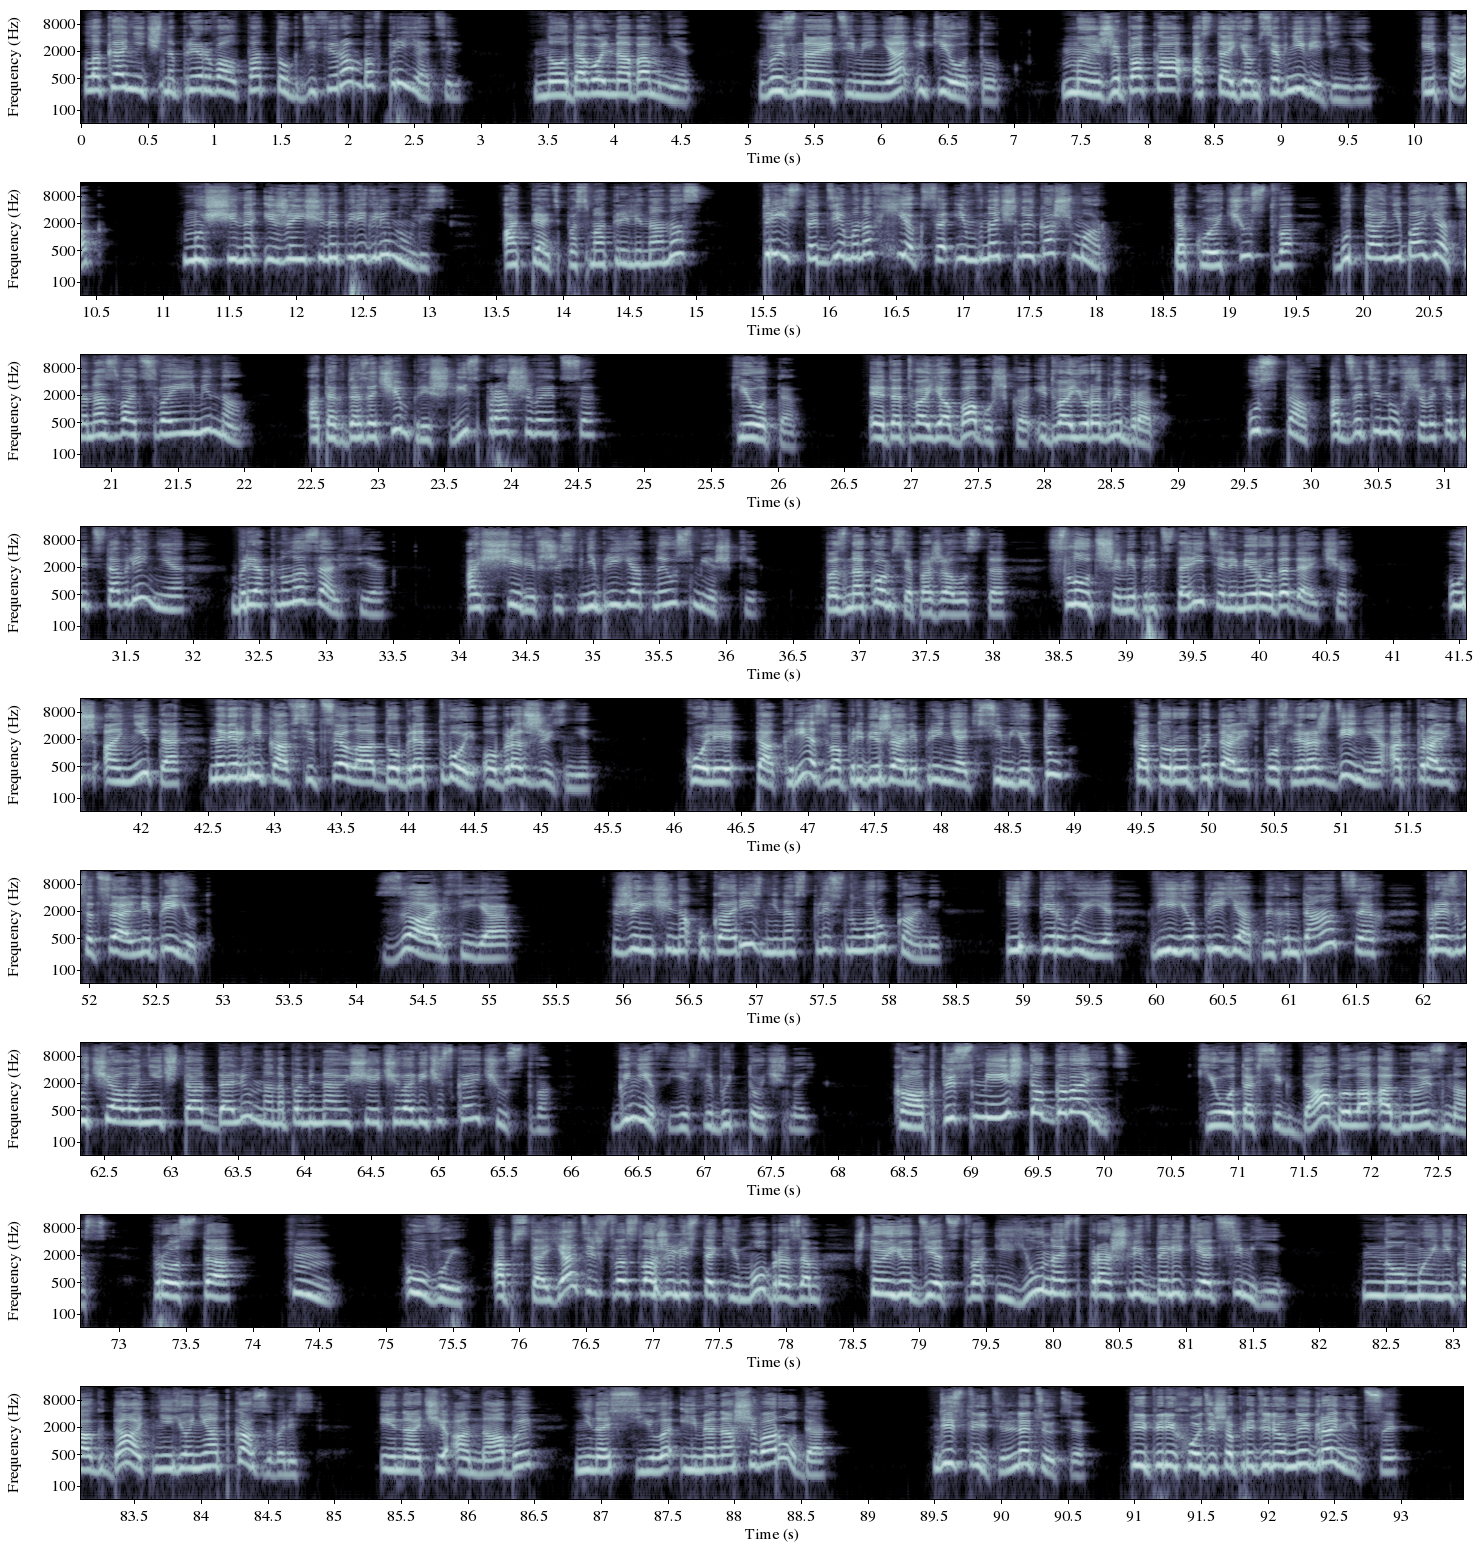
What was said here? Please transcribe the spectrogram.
Лаконично прервал поток дифирамбов приятель. Но довольно обо мне. Вы знаете меня и Киоту. Мы же пока остаемся в неведении. Итак, мужчина и женщина переглянулись, опять посмотрели на нас. Триста демонов Хекса им в ночной кошмар. Такое чувство, будто они боятся назвать свои имена. А тогда зачем пришли, спрашивается. Киота, это твоя бабушка и двоюродный брат. Устав от затянувшегося представления, брякнула Зальфия, ощерившись в неприятной усмешке. Познакомься, пожалуйста, с лучшими представителями рода Дайчер. Уж они-то наверняка всецело одобрят твой образ жизни. Коли так резво прибежали принять в семью ту, которую пытались после рождения отправить в социальный приют. «Зальфия!» Женщина укоризненно всплеснула руками, и впервые в ее приятных интонациях прозвучало нечто отдаленно напоминающее человеческое чувство. Гнев, если быть точной. «Как ты смеешь так говорить? Киота всегда была одной из нас. Просто... Хм... Увы, обстоятельства сложились таким образом, что ее детство и юность прошли вдалеке от семьи. Но мы никогда от нее не отказывались, иначе она бы не носила имя нашего рода. Действительно, тетя, ты переходишь определенные границы.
